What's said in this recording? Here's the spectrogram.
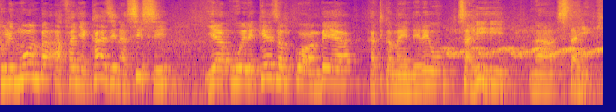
tulimwomba afanye kazi na sisi ya kuelekeza mkoa wa Mbeya katika maendeleo sahihi na stahiki.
